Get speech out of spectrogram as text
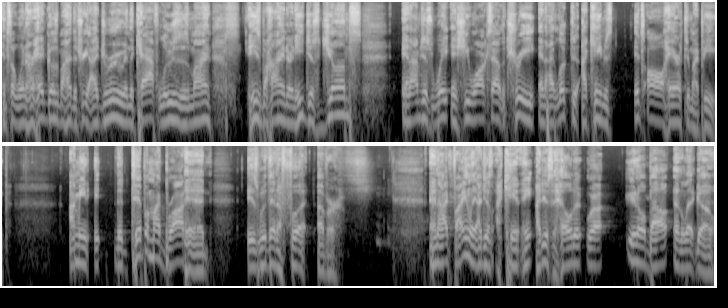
And so when her head goes behind the tree, I drew, and the calf loses his mind. He's behind her, and he just jumps, and I'm just waiting. And she walks out of the tree, and I looked at, I came as it's all hair through my peep. I mean, it, the tip of my broadhead is within a foot of her. And I finally, I just, I can't, I just held it where, I- you know, about and let go.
